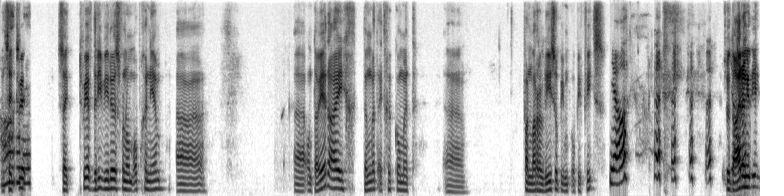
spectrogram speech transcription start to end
En sy twee sy het twee of drie video's van hom opgeneem. Uh uh onthou jy daai ding wat uitgekom het uh van Marlies op die op die fiets? Ja. So ja. daai ding het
